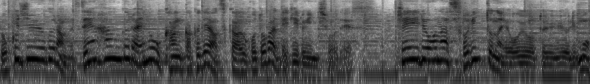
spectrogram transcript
60g 前半ぐらいの感覚で扱うことができる印象です軽量なソリッドなヨーヨーというよりも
